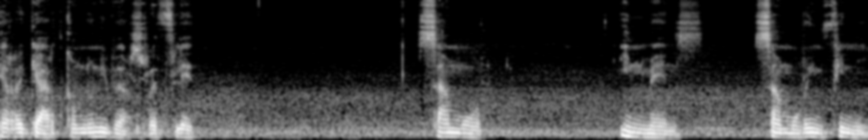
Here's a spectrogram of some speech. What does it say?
Et regarde comme l'univers reflète sa amour immense, sa amour infini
